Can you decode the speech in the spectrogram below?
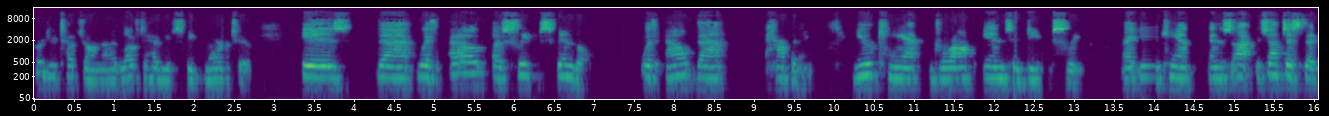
heard you touch on, and I'd love to have you speak more to, is that without a sleep spindle, without that happening, you can't drop into deep sleep, right? You can't, and it's not, it's not just that.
